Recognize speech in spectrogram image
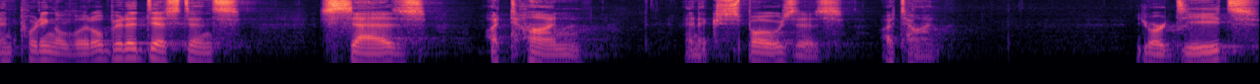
and putting a little bit of distance says a ton and exposes a ton. your deeds,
